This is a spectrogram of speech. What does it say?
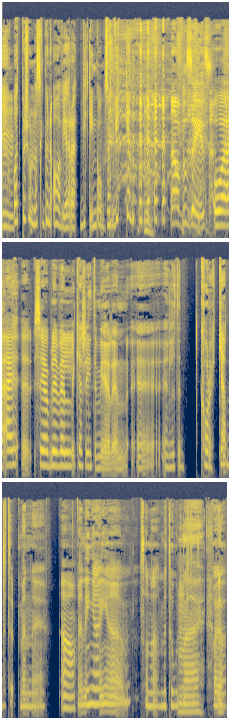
Mm. Och att personerna ska kunna avgöra vilken gång som är vilken. ja precis. och, äh, så jag blir väl kanske inte mer än äh, en lite korkad typ. Men, äh, Ja. men inga, inga sådana metoder Nej, har jag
